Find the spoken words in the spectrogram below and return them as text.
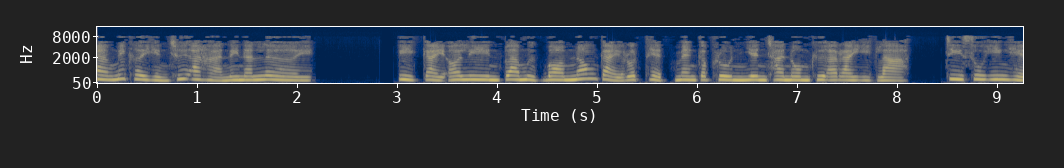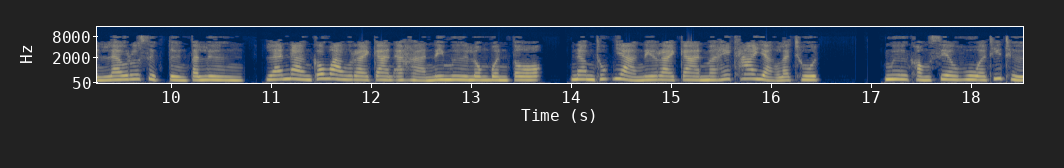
นางไม่เคยเห็นชื่ออาหารในนั้นเลยปีกไก่ออลีนปลาหมึกบอมน่องไก่รสเผ็ดแมงกะพรุนเย็นชานมคืออะไรอีกล่ะ จีซูอิงเห็นแล้วรู้สึกตื่นตะลึง และนางก็วางรายการอาหารในมือลงบนโต๊ะนำทุกอย่างในรายการมาให้ข้าอย่างละชุด มือของเซียวหัวที่ถือ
